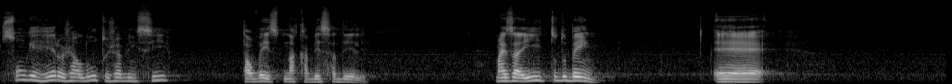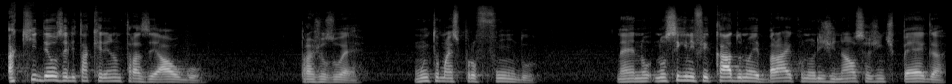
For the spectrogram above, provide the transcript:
sou um guerreiro, eu já luto, já venci. Talvez na cabeça dele. Mas aí tudo bem. É, aqui Deus ele está querendo trazer algo para Josué, muito mais profundo. Né? No, no significado no hebraico, no original, se a gente pega,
